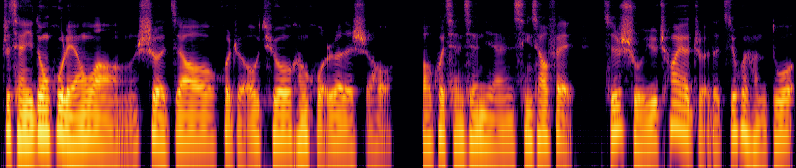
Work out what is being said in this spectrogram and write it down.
之前移动互联网、社交或者 O2O 很火热的时候，包括前些年新消费，其实属于创业者的机会很多。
